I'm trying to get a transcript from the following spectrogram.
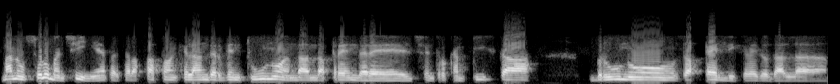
ma non solo Mancini, eh, perché l'ha fatto anche l'Under 21 andando a prendere il centrocampista Bruno Zappelli, credo, dal,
